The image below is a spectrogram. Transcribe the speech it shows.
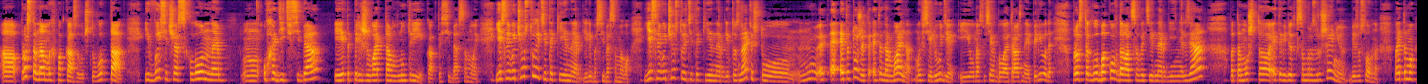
А, просто нам их показывают, что вот так. И вы сейчас склонны уходить в себя, и это переживать там внутри как-то себя самой. Если вы чувствуете такие энергии, либо себя самого, если вы чувствуете такие энергии, то знайте, что ну, это, э, это тоже это, это нормально. Мы все люди, и у нас у всех бывают разные периоды. Просто глубоко вдаваться в эти энергии нельзя. Потому что это ведет к саморазрушению, безусловно. Поэтому,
